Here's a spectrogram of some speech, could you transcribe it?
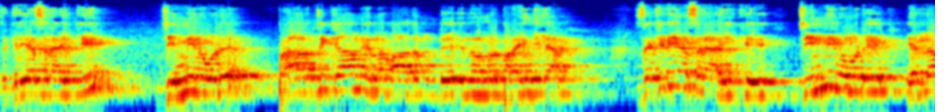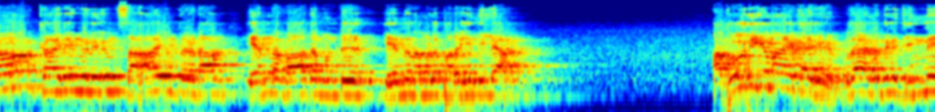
സലായിക്ക് ജിന്നിനോട് പ്രാർത്ഥിക്കാം എന്ന വാദമുണ്ട് എന്ന് നമ്മൾ പറയുന്നില്ല. സക്കരിയ സലാഹിക്ക് ജിന്നിനോട് എല്ലാ കാര്യങ്ങളിലും സഹായം തേടാം എന്ന വാദമുണ്ട് എന്ന് നമ്മൾ പറയുന്നില്ല. അഭൗതികമായ കാര്യങ്ങൾ. ഉദാഹരണത്തിന് ജിന്നെ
